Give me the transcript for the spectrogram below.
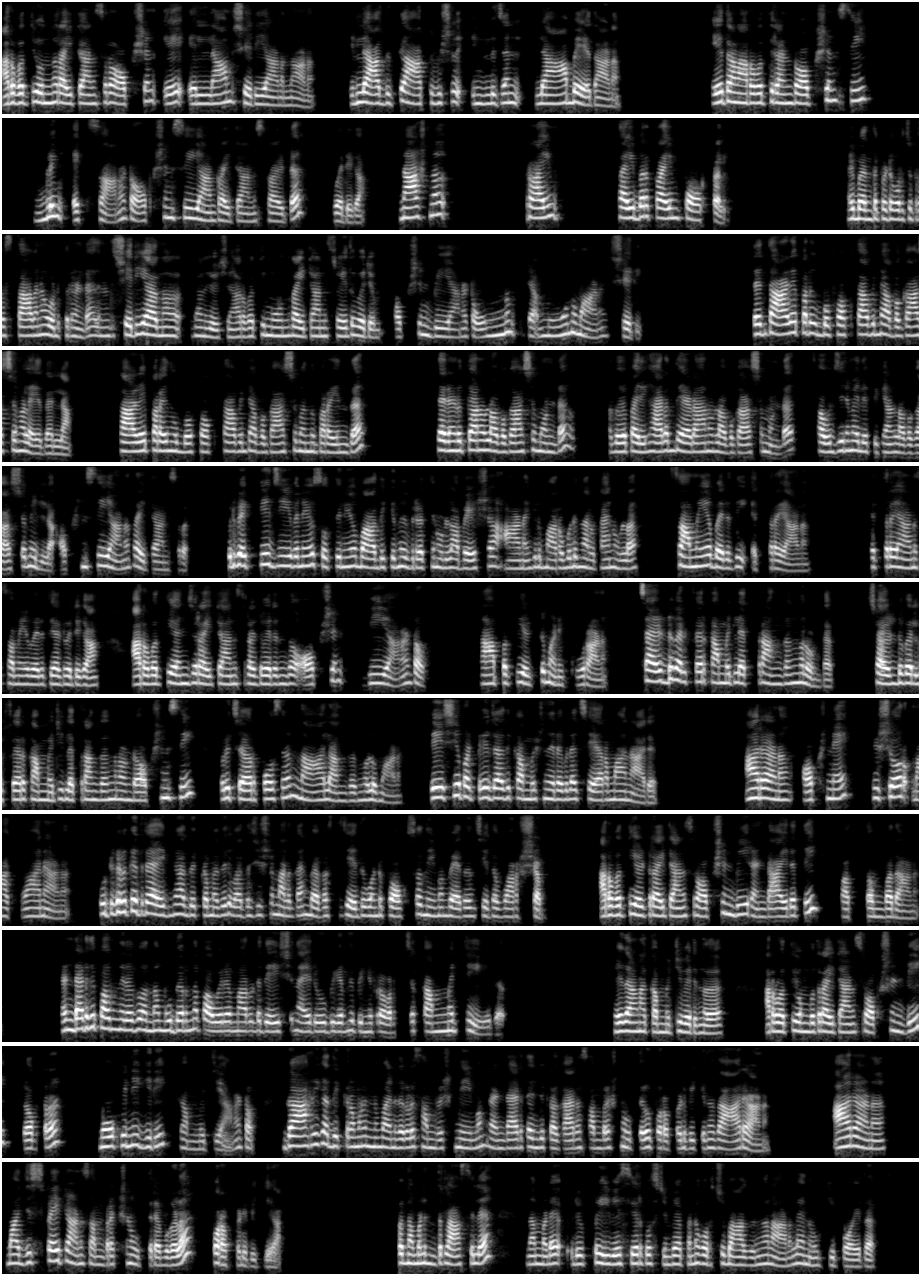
അറുപത്തി ഒന്ന് റൈറ്റ് ആൻസർ ഓപ്ഷൻ എ എല്ലാം ശരിയാണെന്നാണ്. ഇതിൽ ആദ്യത്തെ ആർട്ടിഫിഷ്യൽ ഇന്റലിജന്റ് ലാബ് ഏതാണ്? ഏതാണ് അറുപത്തിരണ്ട് ഓപ്ഷൻ സി ബ്ലിങ് എക്സ് ആണ് കേട്ടോ ഓപ്ഷൻ സി ആണ് റൈറ്റ് ആൻസർ ആയിട്ട് വരിക. National crime cyber crime portal ആയി ബന്ധപ്പെട്ട് കുറച്ച് പ്രസ്താവന കൊടുത്തിട്ടുണ്ട്. അതിന് ശരിയാണെന്ന് എന്ന് ചോദിച്ചു അറുപത്തി മൂന്ന് റൈറ്റ് ആൻസർ ചെയ്ത് വരും. ഓപ്ഷൻ ബി ആണ് കേട്ടോ ഒന്നും മൂന്നുമാണ് ശരി. താഴെ പറയും ഉപഭോക്താവിന്റെ അവകാശങ്ങൾ ഏതെല്ലാം? താഴെ പറയുന്ന ഉപഭോക്താവിന്റെ അവകാശം എന്ന് പറയുന്നത് തിരഞ്ഞെടുക്കാനുള്ള അവകാശമുണ്ട്. അത് പരിഹാരം തേടാനുള്ള അവകാശമുണ്ട്. സൗജന്യമായി ലഭിക്കാനുള്ള അവകാശമില്ല. ഓപ്ഷൻ സി ആണ് റൈറ്റ് ആൻസർ ഒരു വ്യക്തിയെ ജീവനെയോ സ്വത്തിനെയോ ബാധിക്കുന്ന വിവരത്തിനുള്ള അപേക്ഷ ആണെങ്കിൽ മറുപടി നൽകാനുള്ള സമയപരിധി എത്രയാണ്? എത്രയാണ് സമയപരിധിയായിട്ട് വരിക? അറുപത്തി അഞ്ച് റൈറ്റ് ആൻസർ ആയിട്ട് വരുന്നത് ഓപ്ഷൻ ബി ആണ് കേട്ടോ നാൽപ്പത്തി എട്ട് മണിക്കൂറാണ് ചൈൽഡ് വെൽഫെയർ കമ്മിറ്റിയിൽ എത്ര അംഗങ്ങളുണ്ട്? ചൈൽഡ് വെൽഫെയർ കമ്മിറ്റിയിൽ എത്ര അംഗങ്ങളുണ്ട്? ഓപ്ഷൻ സി ഒരു ചെയർപേഴ്സണും നാല് അംഗങ്ങളുമാണ്. ദേശീയ പട്ടികജാതി കമ്മീഷൻ നിലവിലെ ചെയർമാൻ ആര്? ആരാണ്? ഓപ്ഷൻ എ കിഷോർ മക്വാൻ ആണ് കുട്ടികൾക്കെതിരെ ലൈംഗിക അതിക്രമത്തിൽ വധശിക്ഷ നൽകാൻ വ്യവസ്ഥ ചെയ്തുകൊണ്ട് പോക്സോ നിയമം ഭേദഗതി ചെയ്ത വർഷം അറുപത്തിയെട്ട് റൈറ്റ് ആൻസർ ഓപ്ഷൻ ബി രണ്ടായിരത്തി പത്തൊമ്പതാണ് രണ്ടായിരത്തി പതിനൊന്നിൽ വന്ന മുതിർന്ന പൗരന്മാരുടെ ദേശീയ നയ രൂപീകരണത്തിന് പിന്നിൽ പ്രവർത്തിച്ച കമ്മിറ്റി ഏത്? ഏതാണ് കമ്മിറ്റി വരുന്നത്? അറുപത്തി ഒമ്പത് right answer option D doctor Mohini Giri കമ്മിറ്റിയാണ് കേട്ടോ ഗാർഹിക അതിക്രമണം എന്നും വനിതകളെ സംരക്ഷണ നിയമം രണ്ടായിരത്തി അഞ്ച് പ്രകാരം സംരക്ഷണ ഉത്തരവ് പുറപ്പെടുവിക്കുന്നത് ആരാണ്? ആരാണ്? മജിസ്ട്രേറ്റ് ആണ് സംരക്ഷണ ഉത്തരവുകൾ പുറപ്പെടുവിക്കുക. അപ്പൊ നമ്മൾ ഇന്നത്തെ ക്ലാസ്സിൽ നമ്മുടെ ഒരു പ്രീവിയസ് ഇയർ ക്വസ്റ്റ്യൻ പേപ്പറിന്റെ കുറച്ച് ഭാഗങ്ങളാണല്ലേ നോക്കിപ്പോയത്.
